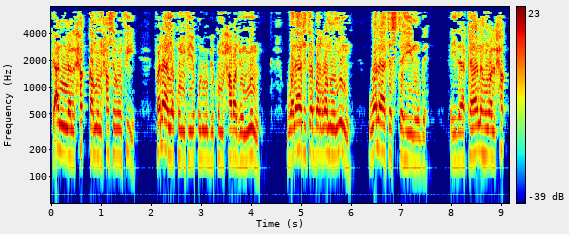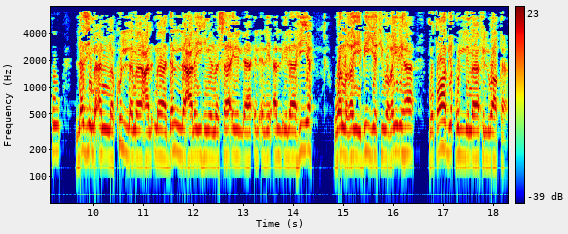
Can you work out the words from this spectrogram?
كأن الحق منحصر فيه فلا يكن في قلوبكم حرج منه ولا تتبرموا منه ولا تستهينوا به. إذا كان هو الحق لزم أن كل ما ما دل عليه من المسائل الإلهية والغيبية وغيرها مطابق لما في الواقع.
